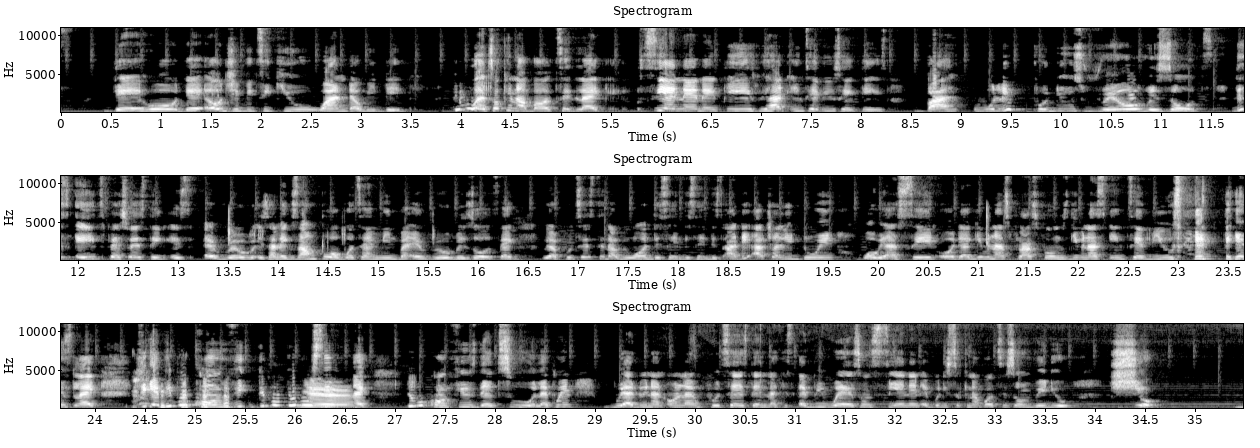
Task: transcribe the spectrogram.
the whole the LGBTQ one that we did. People were talking about it like CNN and things. We had interviews and things, but will it produce real results? This eight pesewas thing is a real it's an example of what I mean by a real result. Like we are protesting that we want this and this and this. Are they actually doing what we are saying, or they are giving us platforms, giving us interviews and things like? You get people conv- people people Yeah. see like people confuse the two. Like when we are doing an online protest and like it's everywhere, it's on CNN, everybody's talking about it on radio. Sure,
